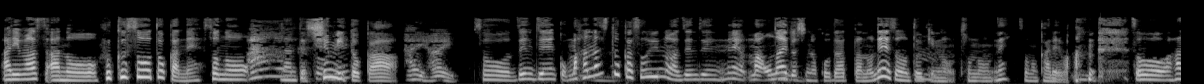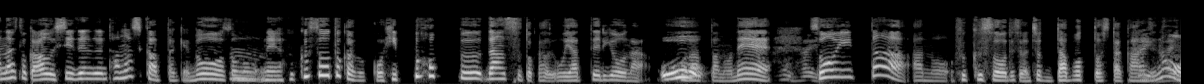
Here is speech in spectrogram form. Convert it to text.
あります。あの、服装とかね、その、なんて、ね趣味とか、はいはい。そう、全然、こう、まあ、話とかそういうのは全然ね、まあ、同い年の子だったので、その時の、そのね、その彼は。そう、話とか合うし、全然楽しかったけど、そのね、服装とかがこう、ヒップホップダンスとかをやってるような子だったので、はいはい、そういった、あの、服装ですよね。ちょっとダボっとした感じの、はいは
